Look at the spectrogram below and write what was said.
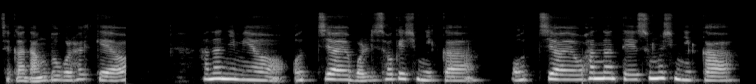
제가 낭독을 할게요. 하나님이여 어찌하여 멀리 서 계십니까? 어찌하여 환난 때에 숨으십니까?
